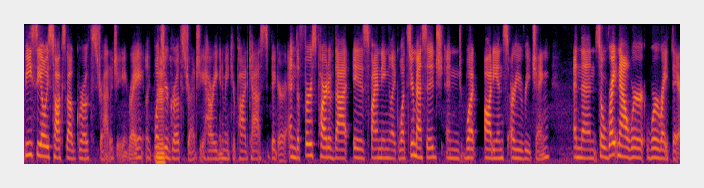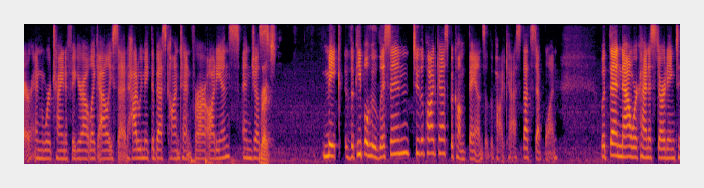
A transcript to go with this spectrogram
BC always talks about growth strategy, right? Like what's Mhm. your growth strategy? How are you going to make your podcast bigger? And the first part of that is finding like what's your message and what audience are you reaching? And then so right now we're we're right there and we're trying to figure out like Allie said, how do we make the best content for our audience and just Right. make the people who listen to the podcast become fans of the podcast. That's step one. But then now we're kind of starting to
